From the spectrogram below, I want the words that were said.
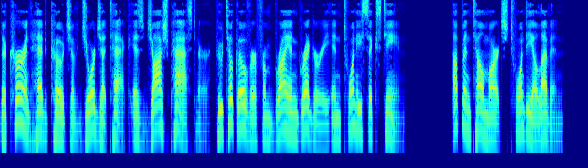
The current head coach of Georgia Tech is Josh Pastner, who took over from Brian Gregory in 2016. Up until March 2011,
